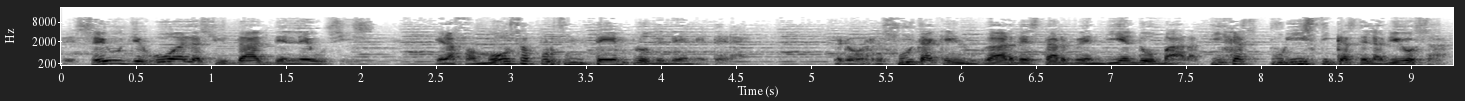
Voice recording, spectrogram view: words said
Teseo llegó a la ciudad de Leusis, que era famosa por su templo de Demeter. Pero resulta que en lugar de estar vendiendo baratijas turísticas de la diosa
